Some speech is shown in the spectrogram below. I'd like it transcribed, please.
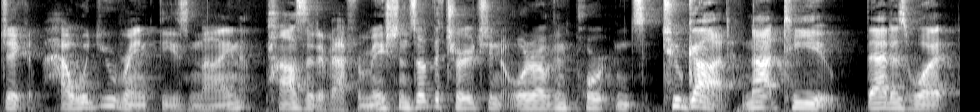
Jacob, how would you rank these nine positive affirmations of the church in order of importance to God, not to you? That is what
